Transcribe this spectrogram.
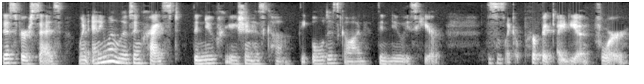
this verse says, When anyone lives in Christ, the new creation has come. The old is gone. The new is here. This is like a perfect idea for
